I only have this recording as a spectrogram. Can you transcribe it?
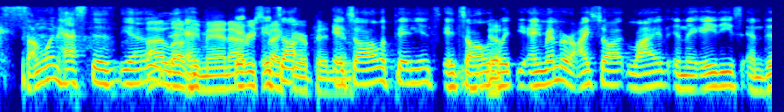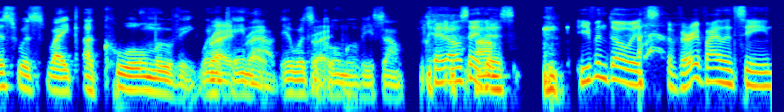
someone has to, you know. I love you, man. I it- it's respect all- your opinion. It's all opinions. It's all Yep. what and remember I saw it live in the 80s and this was like a cool movie when Right, it came right, out. It was a cool movie. So And I'll say Um, this: even though it's a very violent scene,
